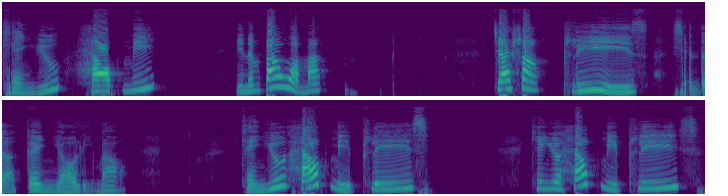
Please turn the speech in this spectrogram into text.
？“Can you help me？” 你能帮我吗？加上 “please” 显得更有礼貌。“Can you help me, please？” Can you help me, please?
